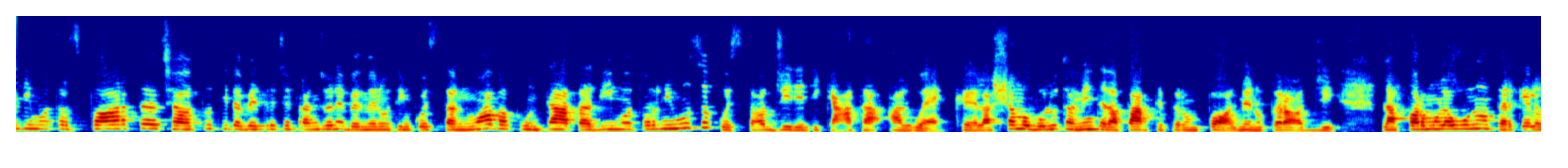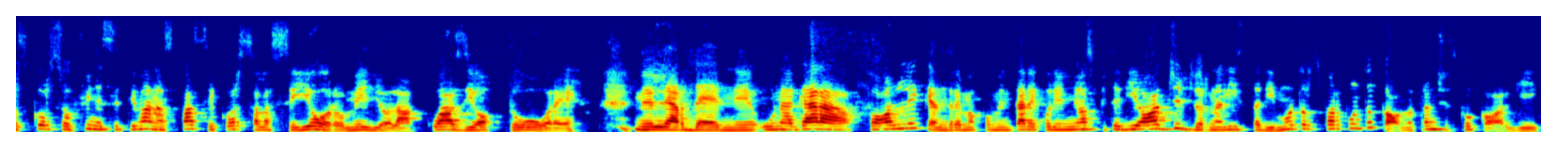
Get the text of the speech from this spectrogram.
appassionati di motorsport, ciao a tutti da Beatrice Frangione e benvenuti in questa nuova puntata di Motor News, quest'oggi dedicata al WEC. Lasciamo volutamente da parte per un po', almeno per oggi, la Formula 1 perché lo scorso fine settimana a Spa si è corsa la 6 ore, o meglio la quasi 8 ore nelle Ardenne, una gara folle che andremo a commentare con il mio ospite di oggi, il giornalista di motorsport.com, Francesco Corghi.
